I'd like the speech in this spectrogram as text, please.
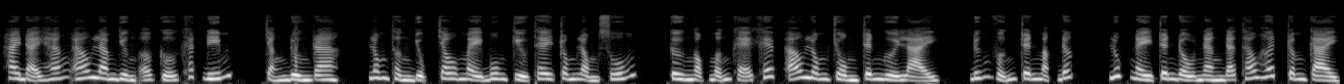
hai đại hán áo lam dừng ở cửa khách điếm, chặn đường ra, Long thần dục châu mày buông kiều thê trong lòng xuống, từ ngọc mẫn khẽ khép áo lông trồn trên người lại, đứng vững trên mặt đất, lúc này trên đầu nàng đã tháo hết trâm cài,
